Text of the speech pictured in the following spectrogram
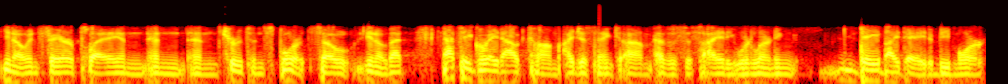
you know in fair play and and and truth in sports. So you know that that's a great outcome. I just think um, as a society we're learning day by day to be more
